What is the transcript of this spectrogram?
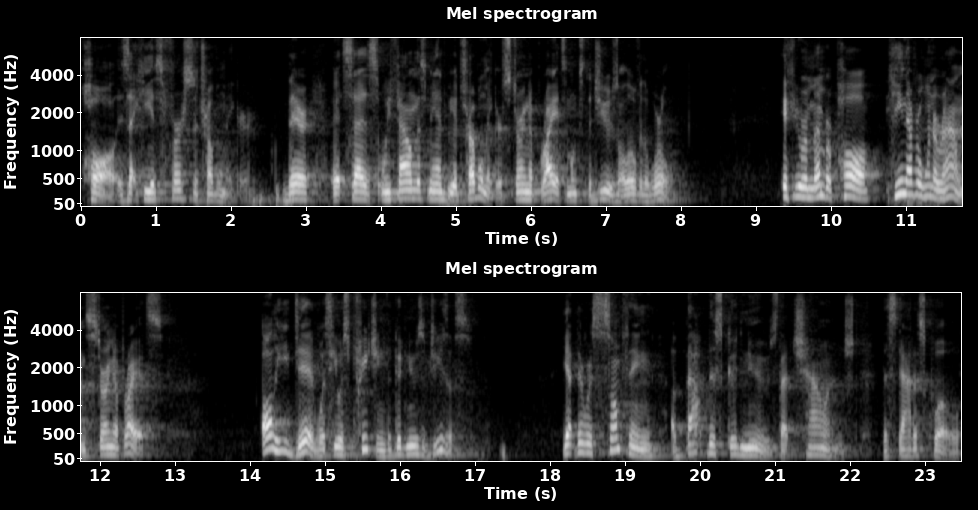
Paul is that he is first a troublemaker. There it says, We found this man to be a troublemaker, stirring up riots amongst the Jews all over the world. If you remember Paul, he never went around stirring up riots. All he did was he was preaching the good news of Jesus. Yet there was something about this good news that challenged the status quo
